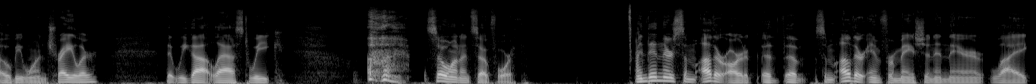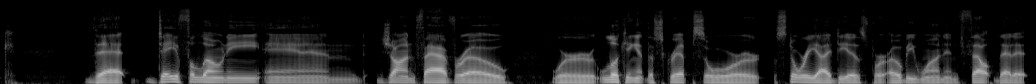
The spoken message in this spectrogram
Obi Wan trailer that we got last week, so on and so forth. And then there's some other artic- uh, the, some other information in there, like that Dave Filoni and Jon Favreau were looking at the scripts or story ideas for Obi Wan and felt that it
